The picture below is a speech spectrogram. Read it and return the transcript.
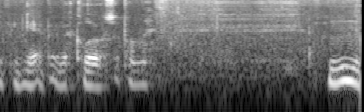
if we can get a bit of a close up on this. Hmm.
